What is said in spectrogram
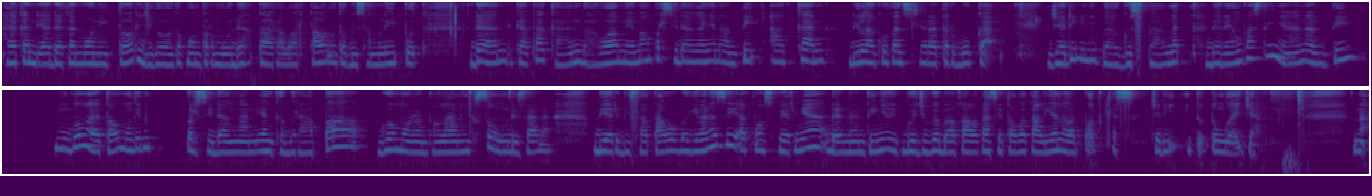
akan diadakan monitor juga untuk mempermudah para wartawan untuk bisa meliput. Dan dikatakan bahwa memang persidangannya nanti akan dilakukan secara terbuka. Jadi ini bagus banget. Dan yang pastinya nanti gue nggak tahu mungkin persidangan yang keberapa gue mau nonton langsung di sana biar bisa tahu bagaimana sih atmosfernya dan nantinya gue juga bakal kasih tahu ke kalian lewat podcast. Jadi itu tunggu aja. Nah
